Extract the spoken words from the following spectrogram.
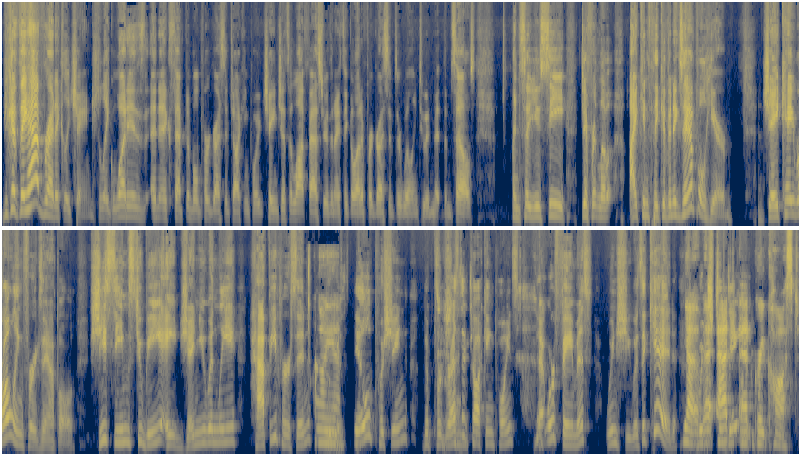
because they have radically changed. Like, what is an acceptable progressive talking point changes a lot faster than I think a lot of progressives are willing to admit themselves. And so you see different level. I can think of an example here. J.K. Rowling, for example, she seems to be a genuinely happy person oh, yeah. who is still pushing the progressive talking points that were famous when she was a kid. Yeah, at, today, at, great cost.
